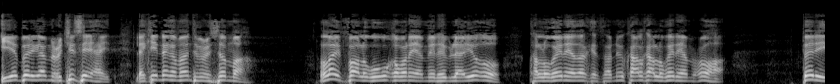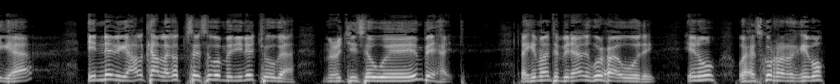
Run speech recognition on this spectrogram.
iyo mucjisay ahayd laakiin innaga maanta mucjiso maaha layf baa qabanaya meel heblaayo oo ka lugaynayad arkaysa ninka halkaa muxuu ahaa beriga in nebiga halkaa laga tusay isagoo madiine jooga mucjiso weyn bay ahayd. Laakiin maanta bini aadamku wuxuu inuu wax isku rarakibo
